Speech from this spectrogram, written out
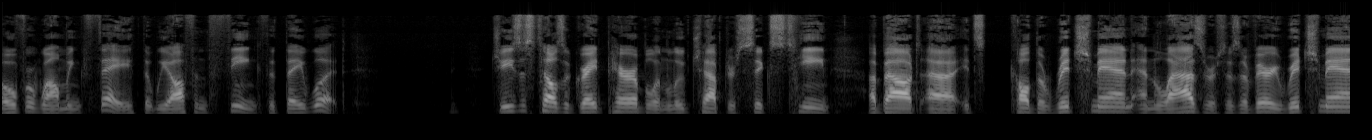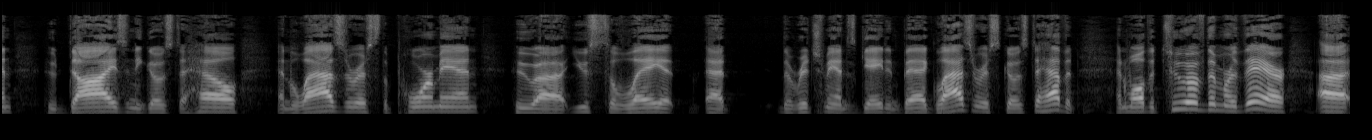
overwhelming faith that we often think that they would. Jesus tells a great parable in Luke chapter 16 about uh, it's called the rich man and Lazarus. There's a very rich man who dies and he goes to hell, and Lazarus, the poor man who uh, used to lay at, at the rich man's gate and beg. Lazarus goes to heaven. And while the two of them are there, uh,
